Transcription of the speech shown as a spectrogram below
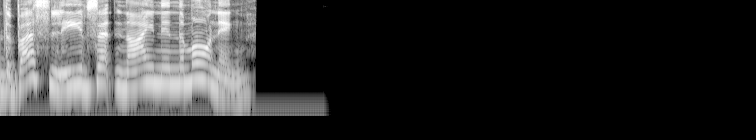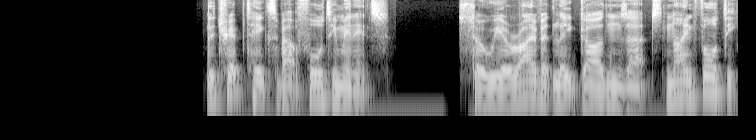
The bus leaves at 9 in the morning. The trip takes about 40 minutes. So we arrive at Lake Gardens at 9.40.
